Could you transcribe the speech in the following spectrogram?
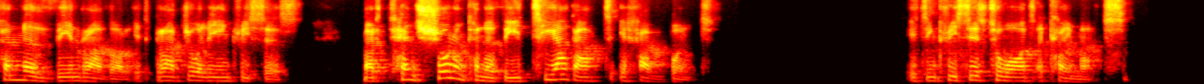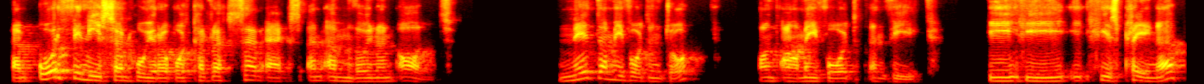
cynnyddu'n raddol. It gradually increases. Mae'r tensiwn yn cynnyddu tuag at uchafbwynt. It increases towards a climax. Um, wrth i ni synhwyro bod cyfleser X yn ymddwyn yn od, nid am ei fod yn dwp, ond am ei fod yn ddig. He, he, he is playing up,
